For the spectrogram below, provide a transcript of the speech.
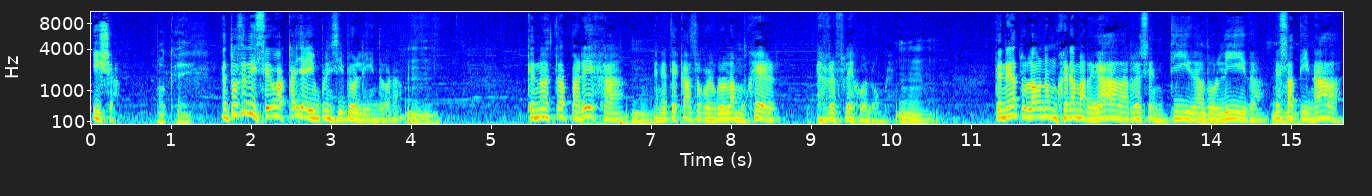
Isha. Ok. Entonces, Eliseo, acá ya hay un principio lindo, ¿verdad? Mm, Que nuestra pareja, Mm. en este caso, por ejemplo, la mujer, es reflejo del hombre. Tener a tu lado una mujer amargada, resentida, dolida, desatinada,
